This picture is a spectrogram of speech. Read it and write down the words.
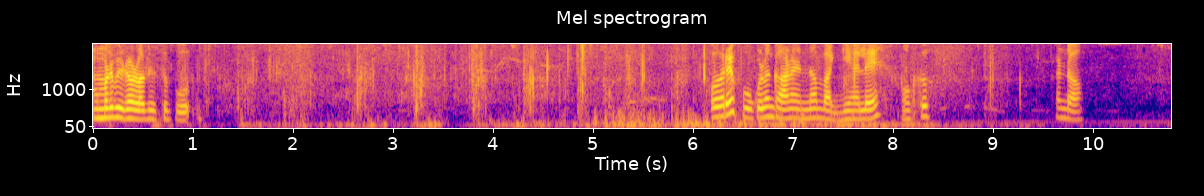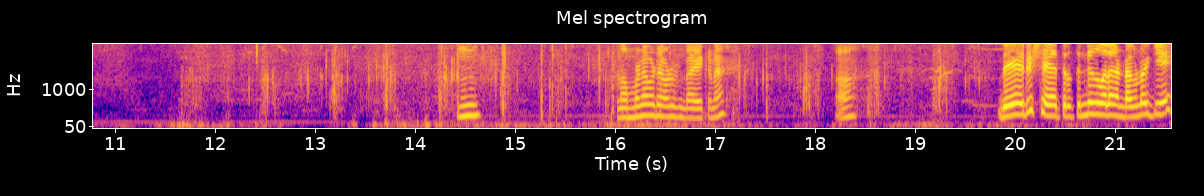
നമ്മുടെ വീടുള്ള സൈസ് പൂ. ഓരോ പൂക്കളും കാണാൻ എന്നാ ഭംഗിയല്ലേ? നോക്ക്. കണ്ടോ. നമ്മുടെ അവിടെ അവിടെ ഉണ്ടായേക്കണേ? ആ. ദേ ഒരു ക്ഷേത്രത്തിന്റെ ഇതുപോലെ കണ്ടോ? അങ്ങോട്ട് നോക്കിയേ.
